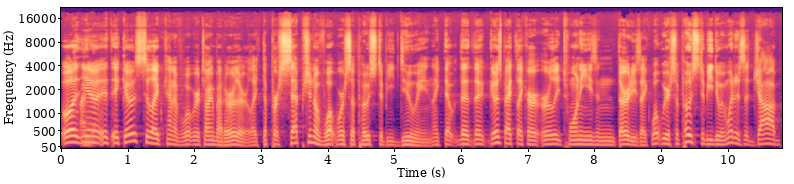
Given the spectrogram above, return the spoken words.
Well, I'm you know, it, it goes to like kind of what we were talking about earlier, like the perception of what we're supposed to be doing. Like that, the, the goes back to like our early 20s and 30s, like what we are supposed to be doing. What is a job?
